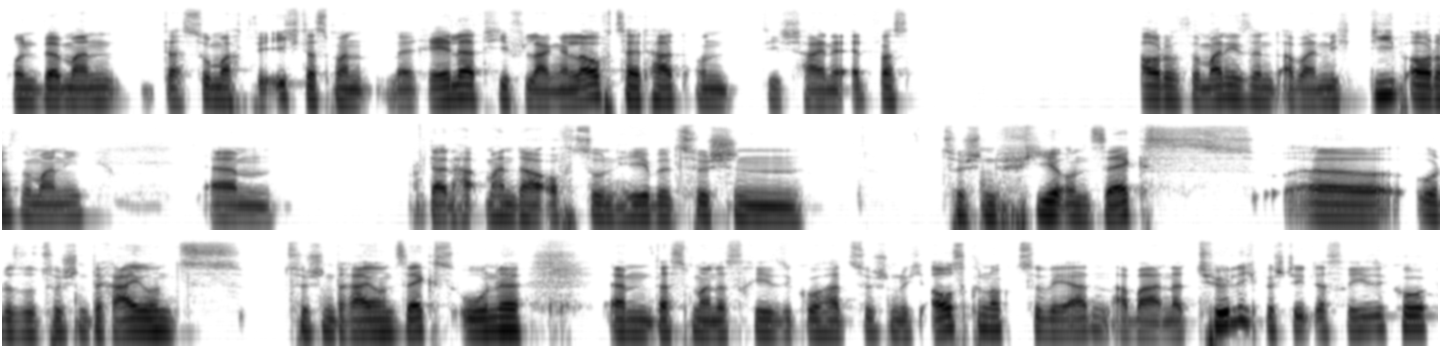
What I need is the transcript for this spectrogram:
Und wenn man das so macht wie ich, dass man eine relativ lange Laufzeit hat und die Scheine etwas out of the money sind, aber nicht deep out of the money, ähm, dann hat man da oft so einen Hebel zwischen, zwischen vier und sechs äh, oder so zwischen drei und zwischen drei und sechs, ohne ähm, dass man das Risiko hat, zwischendurch ausgenockt zu werden. Aber natürlich besteht das Risiko,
